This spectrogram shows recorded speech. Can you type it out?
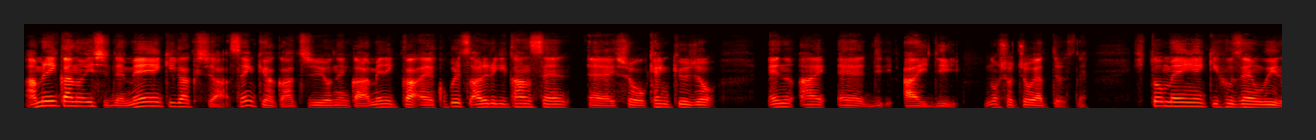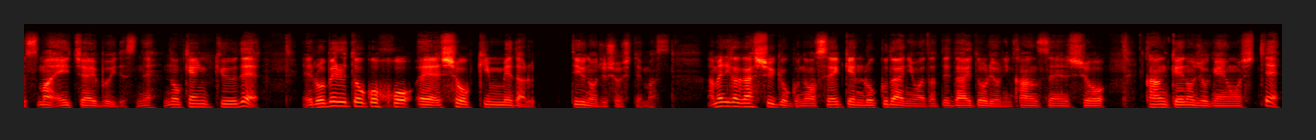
アメリカの医師で免疫学者、1984年からアメリカ、え国立アレルギー感染、え症研究所 NIAID の所長をやってるんですね。人免疫不全ウイルス、まあ、HIV ですね、の研究で、ロベルト・ゴッホ、えー、賞金メダルっていうのを受賞しています。アメリカ合衆局の政権6代にわたって大統領に感染症関係の助言をして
